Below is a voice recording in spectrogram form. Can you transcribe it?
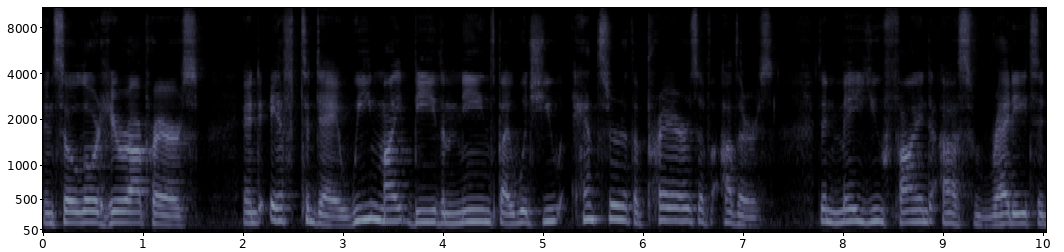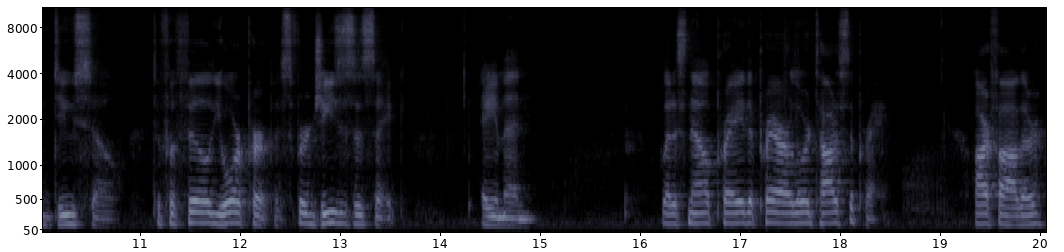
And so, Lord, hear our prayers. And if today we might be the means by which you answer the prayers of others, then may you find us ready to do so, to fulfill your purpose for Jesus' sake. Amen. Let us now pray the prayer our Lord taught us to pray. Our Father,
